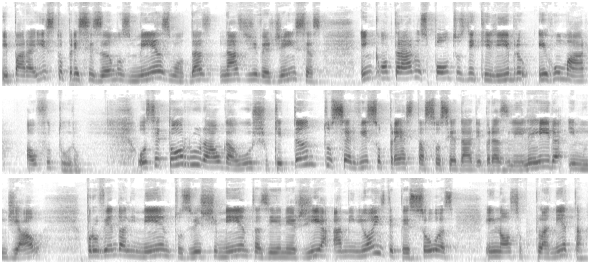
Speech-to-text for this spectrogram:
e, para isto, precisamos, mesmo das, nas divergências, encontrar os pontos de equilíbrio e rumar ao futuro. O setor rural gaúcho, que tanto serviço presta à sociedade brasileira e mundial, provendo alimentos, vestimentas e energia a milhões de pessoas em nosso planeta,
